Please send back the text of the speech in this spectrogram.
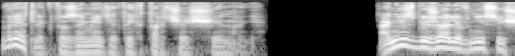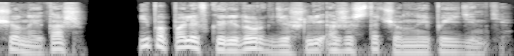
вряд ли кто заметит их торчащие ноги. Они сбежали вниз еще на этаж и попали в коридор, где шли ожесточенные поединки.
